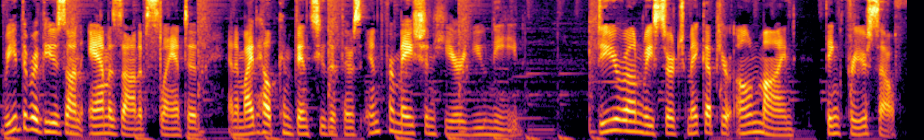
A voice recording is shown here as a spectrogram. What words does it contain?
Read the reviews on Amazon of Slanted, and it might help convince you that there's information here you need. Do your own research, make up your own mind Think for yourself.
